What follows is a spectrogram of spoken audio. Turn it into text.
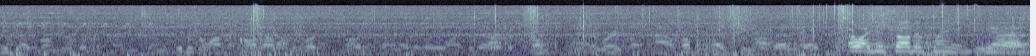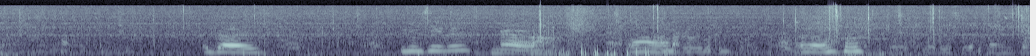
These guys are going to a different training thing. This is the one that called out that he wasn't, wasn't going to make it where he wanted to go. But I wonder where he's going now. Probably Type C. See that? that Oh, I just saw the plane. Yeah. It does. You didn't see it move? no, I'm Oh. not really looking for it. Oh. You do see the flames from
